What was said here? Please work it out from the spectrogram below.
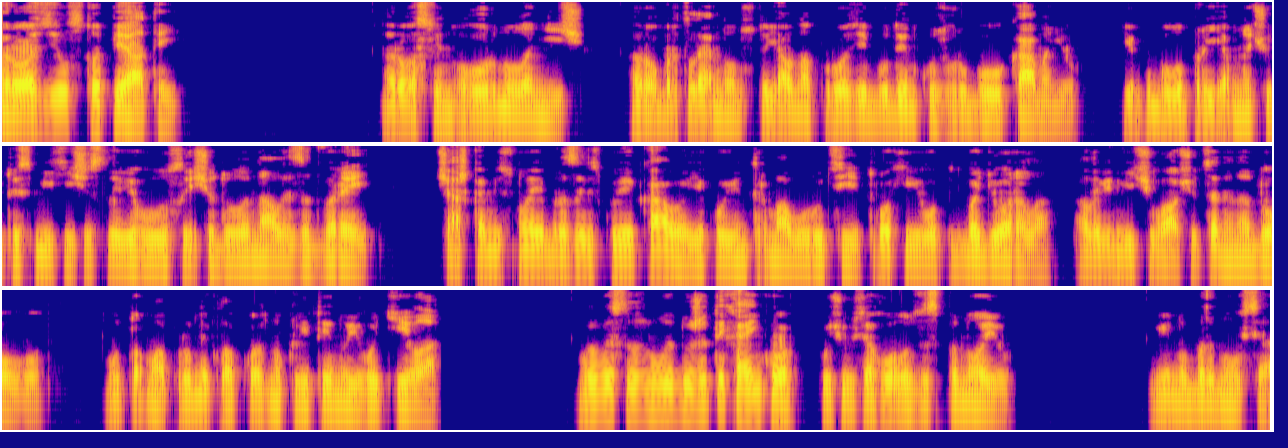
Розділ 105 Рослін огорнула ніч. Роберт Лендон стояв на порозі будинку з грубого каменю. Йому було приємно чути сміх і щасливі голоси, що долинали за дверей. Чашка міцної бразильської кави, яку він тримав у руці, трохи його підбадьорила, але він відчував, що це ненадовго. Утома проникла в кожну клітину його тіла. Ви вислизнули дуже тихенько, почувся голос за спиною. Він обернувся.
